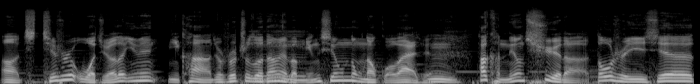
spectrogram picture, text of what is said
啊。其其实我觉得，因为你看啊，就是说制作单位把嗯。明星弄到国外去，嗯。他肯定去的都是一些。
